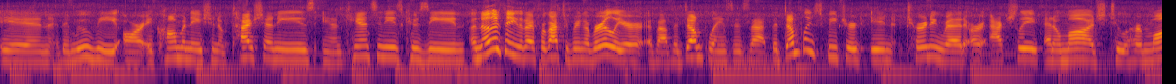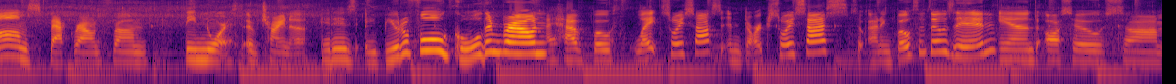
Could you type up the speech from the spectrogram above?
in the movie are a combination of Taishanese and Cantonese cuisine. Another thing that I forgot to bring up earlier about the dumplings is that the dumplings featured in Turning Red are actually an homage to her mom's background from the north of China. It is a beautiful golden brown. I have both light soy sauce and dark soy sauce. So adding both of those in and also some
